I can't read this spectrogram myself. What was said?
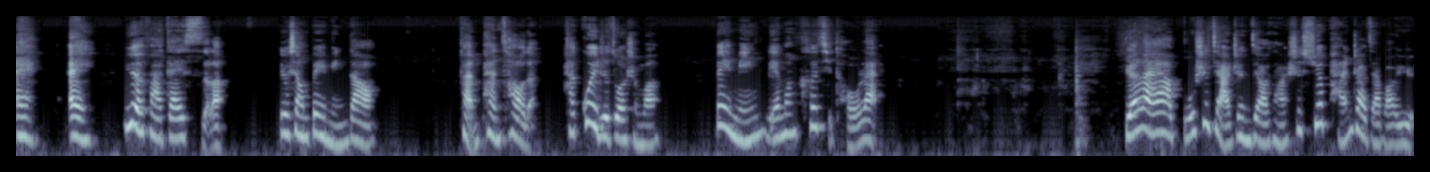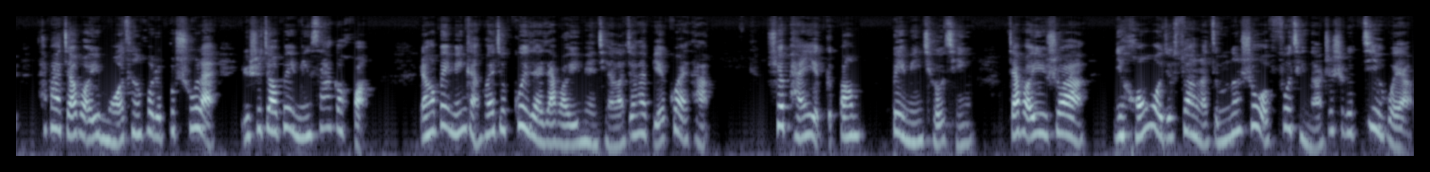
哎哎，越发该死了。”又向贝明道：“反叛操的，还跪着做什么？”贝明连忙磕起头来。原来啊，不是贾政叫他，是薛蟠找贾宝玉，他怕贾宝玉磨蹭或者不出来，于是叫贝明撒个谎，然后贝明赶快就跪在贾宝玉面前了，叫他别怪他。薛蟠也帮贝明求情，贾宝玉说啊，你哄我就算了，怎么能说我父亲呢？这是个忌讳啊！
